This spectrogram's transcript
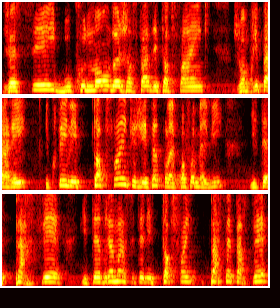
Je sais, beaucoup de monde veut que je refasse des top 5. Je vais me préparer. Écoutez, les top 5 que j'ai fait pour la première fois de ma vie, ils étaient parfaits. Ils étaient vraiment, c'était les top 5 parfaits, parfaits.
